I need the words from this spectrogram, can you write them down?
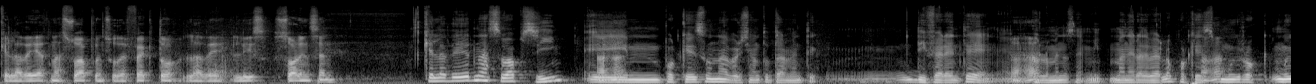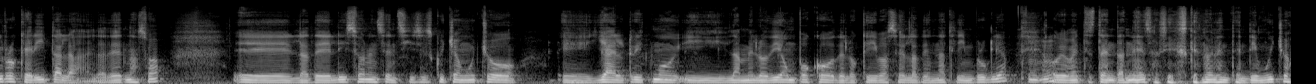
que la de Edna Swap o en su defecto la de Liz Sorensen? Que la de Edna Swap sí, em, porque es una versión totalmente diferente, por lo menos en mi manera de verlo, porque es muy, muy rockerita la, la de Edna Swap. Eh, la de Liz Sorensen sí se escucha mucho eh, ya el ritmo y la melodía un poco de lo que iba a ser la de Natalie Imbruglia. Obviamente está en danés, así es que no la entendí mucho,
